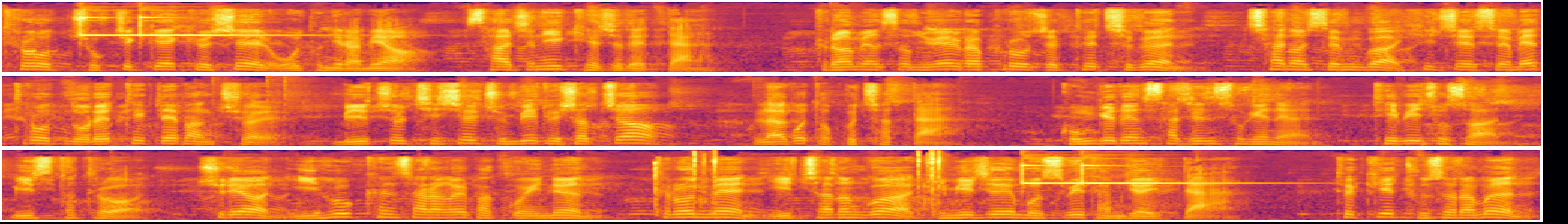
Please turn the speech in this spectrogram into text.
트롯 족집게 교실 오픈이라며 사진이 게재됐다. 그러면서 뉴에라 프로젝트 측은 찬원쌤과 희재쌤의 트롯 노래 특대 방출, 밀줄 치실 준비 되셨죠? 라고 덧붙였다. 공개된 사진 속에는 TV조선, 미스터 트롯, 출연 이후 큰 사랑을 받고 있는 트롯맨 이찬원과 김희재의 모습이 담겨 있다. 특히 두 사람은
